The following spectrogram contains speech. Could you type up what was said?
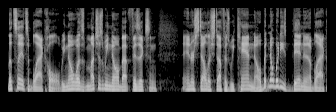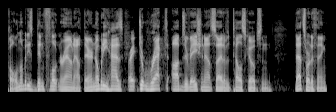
let's say it's a black hole. We know as much as we know about physics and interstellar stuff as we can know, but nobody's been in a black hole. Nobody's been floating around out there. Nobody has direct observation outside of telescopes and that sort of thing.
